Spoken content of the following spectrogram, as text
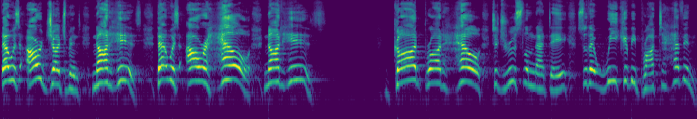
That was our judgment, not his. That was our hell, not his. God brought hell to Jerusalem that day so that we could be brought to heaven.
